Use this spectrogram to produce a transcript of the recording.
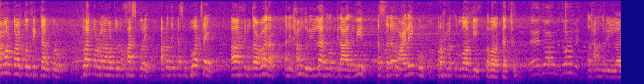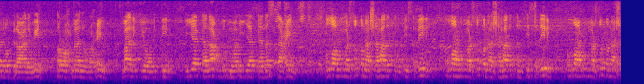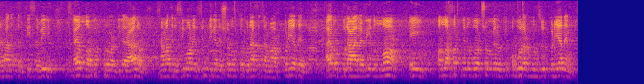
আমল করার তৌফিক দান করো দোয়া করবেন আমার জন্য খাস করে আপনাদের কাছে দোয়া চাই آخر دعوانا أن الحمد لله رب العالمين السلام عليكم ورحمة الله وبركاته এই দোয়া হবে দোয়া হবে الحمد لله رب العالمين الرحمن الرحيم مالك يوم الدين إياك نعبد وإياك نستعين اللهم ارزقنا شهادة في سبيلك اللهم ارزقنا شهادة في سبيلك اللهم ارزقنا شهادة في سبيلك হে আল্লাহ আলম, আমাদের জীবনের জিন্দিগানের সমস্ত গুনাহ খাতা মাফ করিয়া দেন। আয় রব্বুল আল্লাহ, এই আল্লাহ খতমে নবুয়ত সম্মেলনকে কবুল আর মঞ্জুর করিয়া নেন।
